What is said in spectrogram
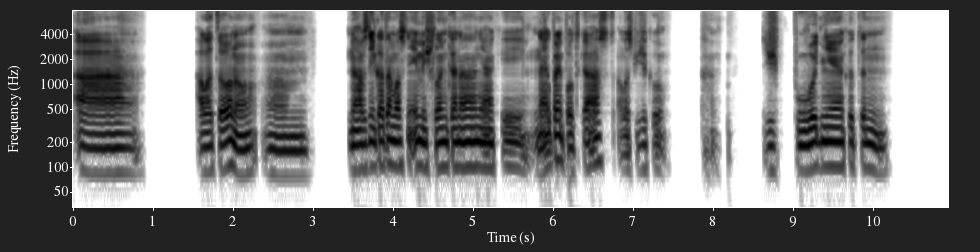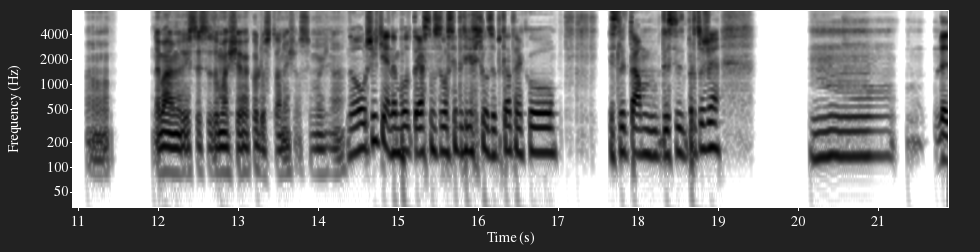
A, ale to, no. Um, no a vznikla tam vlastně i myšlenka na nějaký, ne úplně podcast, ale spíš jako, původně jako ten, nebo nevím, jestli se tomu ještě jako dostaneš asi možná. No určitě, nebo to já jsem se vlastně teď chtěl zeptat, jako jestli tam, jestli, protože mm, ne,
